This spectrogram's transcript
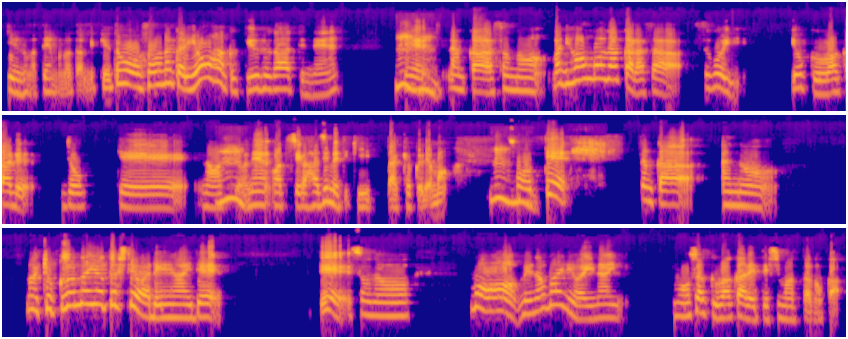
っていうのがテーマだったんだけど、その中で4泊9符があってね、で、うんうんなんかその、まあ、日本語だからさ、すごいよくわかる情景なわけよね。私が初めて聞いた曲でも。うんそう。で、なんか、あの、まあ、曲の内容としては恋愛で、で、その、もう目の前にはいない、もうおそらく別れてしまったのか、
